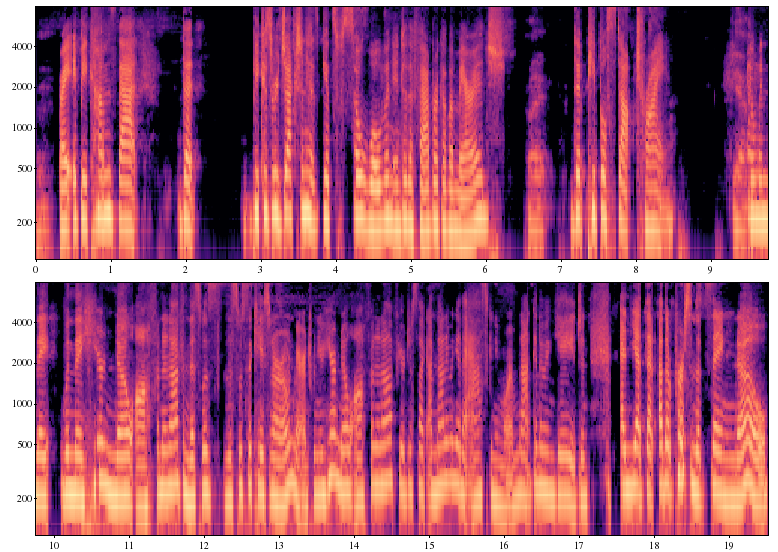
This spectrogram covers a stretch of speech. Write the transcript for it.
mm. right? It becomes that that because rejection has gets so woven into the fabric of a marriage, right? That people stop trying yeah. And when they when they hear no often enough, and this was this was the case in our own marriage, when you hear no often enough, you're just like, I'm not even going to ask anymore. I'm not going to engage. And and yet that other person that's saying no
